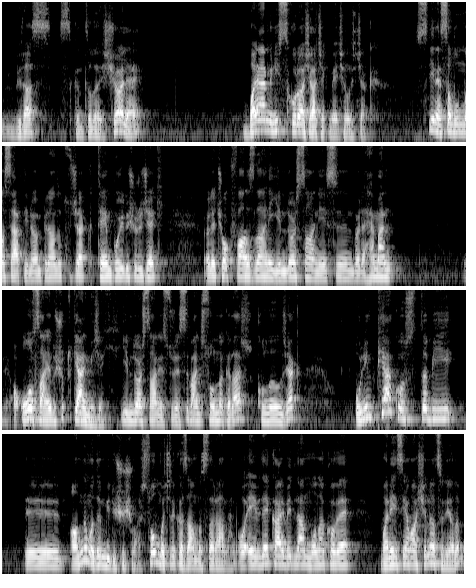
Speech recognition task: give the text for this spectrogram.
biraz sıkıntılı. Şöyle Bayern Münih skoru aşağı çekmeye çalışacak. Yine savunma sertliğini ön planda tutacak, tempoyu düşürecek. Öyle çok fazla hani 24 saniyesinin böyle hemen 10 saniyede şut gelmeyecek. 24 saniye süresi bence sonuna kadar kullanılacak. Olympiakos'ta bir e, anlamadığım bir düşüş var. Son maçını kazanmasına rağmen. O evde kaybedilen Monaco ve Valencia maçlarını hatırlayalım.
